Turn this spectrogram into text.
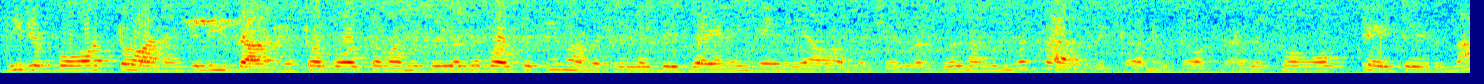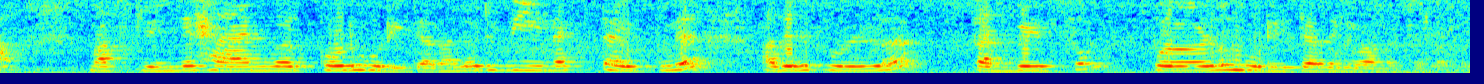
ഇതിന്റെ ബോട്ടം ആണെങ്കിൽ ഇതാണ് കേട്ടോ. ബോട്ടം വന്നിട്ടുള്ളത് ബോട്ടത്തിൽ വന്നിട്ടുള്ള ഡിസൈൻ ഇങ്ങനെയാണ് വന്നിട്ടുള്ളത്. നല്ല ഫാബ്രിക് ആണ് കേട്ടോ. നല്ല സോഫ്റ്റ് ആയിട്ട് വരുന്ന മസ്ലിന്റെ ഹാൻഡ് വർക്കോട് കൂടിയിട്ടാണ് നല്ലൊരു വീനക് ടൈപ്പിൽ അതിൽ ഫുള്ള് കട്ട് ബീഡ്സും പേളും കൂടിയിട്ട് അതിൽ വന്നിട്ടുള്ളത്.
